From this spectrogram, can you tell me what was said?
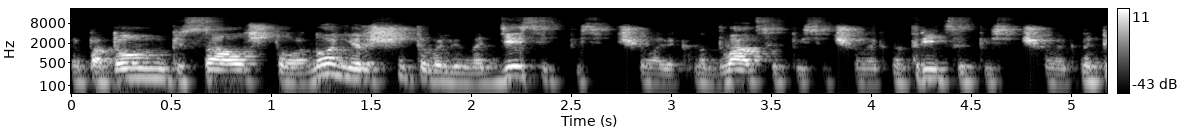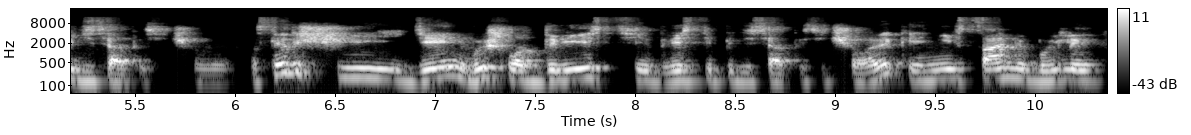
и потом писал, что ну, они рассчитывали на 10 тысяч человек, на 20 тысяч человек, на 30 тысяч человек, на 50 тысяч человек. На следующий день вышло 200-250 тысяч человек, и они сами были,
